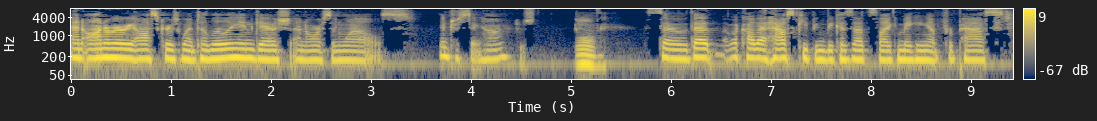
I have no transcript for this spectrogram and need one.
and honorary Oscars went to Lillian Gish and Orson Welles. Interesting, huh? Just yeah. So that I call that housekeeping because that's like making up for past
